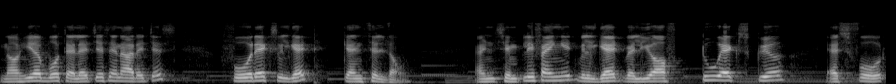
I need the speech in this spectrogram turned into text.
Now here both LHS and RHS 4x will get cancelled down and simplifying it will get value of 2x square as 4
